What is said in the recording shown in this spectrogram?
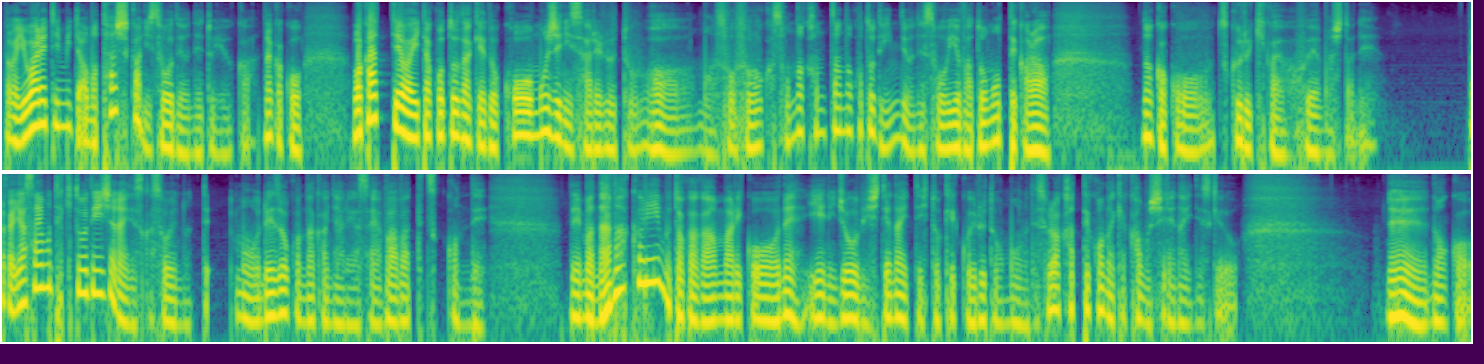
だから言われてみて、あ、もう確かにそうだよねというか、なんかこう、分かってはいたことだけど、こう文字にされると、ああ、まあそう、そうか、そんな簡単なことでいいんだよね、そういえばと思ってから、なんかこう、作る機会が増えましたね。だから野菜も適当でいいじゃないですか、そういうのって。もう冷蔵庫の中にある野菜をバーバって突っ込んで、で、まあ生クリームとかがあんまりこうね、家に常備してないって人結構いると思うので、それは買ってこなきゃかもしれないんですけど、ねえ、なんか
